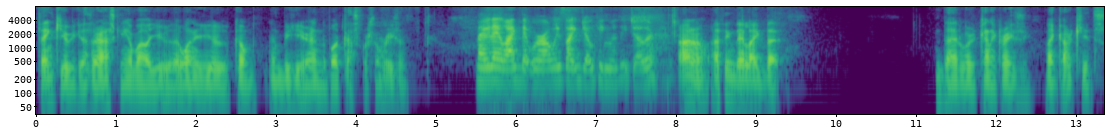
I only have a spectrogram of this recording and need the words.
thank you because they're asking about you. They wanted you to come and be here on the podcast for some reason. Maybe they like that we're always like joking with each other. I don't know. I think they like that. That we're kind of crazy, like our kids.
